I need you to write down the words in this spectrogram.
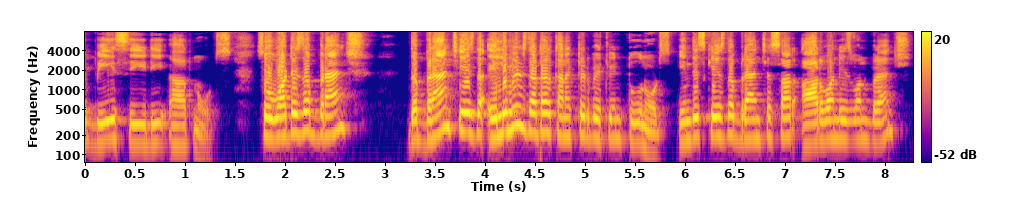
B, C, D are nodes. So what is a branch? The branch is the elements that are connected between two nodes. In this case, the branches are R1 is one branch,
